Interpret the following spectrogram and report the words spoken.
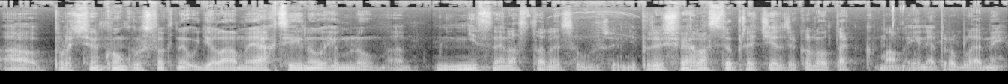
A proč ten konkurs fakt neuděláme? Já chci jinou hymnu. A nic nenastane samozřejmě, protože Švehla si to přečet, řekl, no tak máme jiné problémy.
